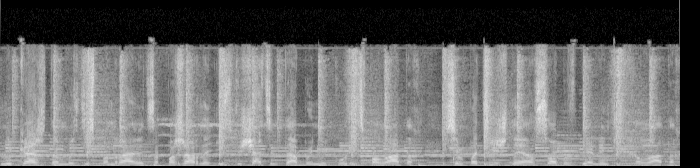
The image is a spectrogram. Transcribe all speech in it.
не каждому здесь понравится, пожарный извещатель, дабы не курить в палатах, симпатичные особы в беленьких халатах,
